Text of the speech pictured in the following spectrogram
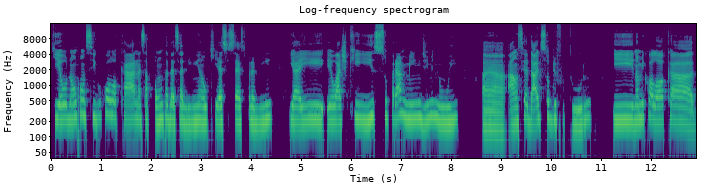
que eu não consigo colocar nessa ponta dessa linha o que é sucesso para mim. E aí eu acho que isso, para mim, diminui uh, a ansiedade sobre o futuro e não me coloca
